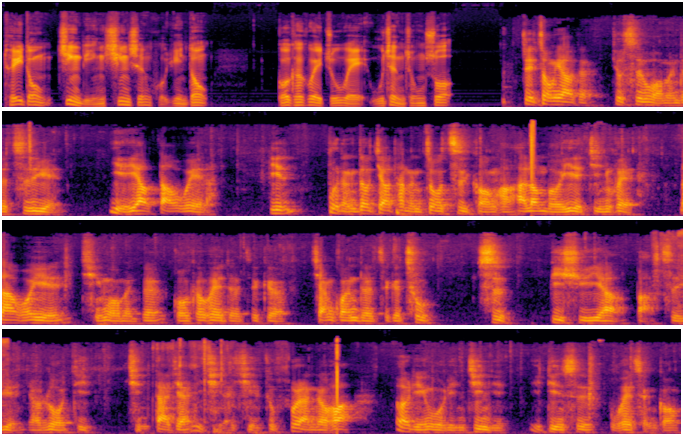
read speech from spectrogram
推动净零新生活运动。国科会主委吴政忠说：“最重要的就是我们的资源也要到位了，也不能都叫他们做志工哈，阿龙博一的经费。那我也请我们的国科会的这个相关的这个处是必须要把资源要落地。”请大家一起来协助，不然的话，二零五零净零一定是不会成功。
